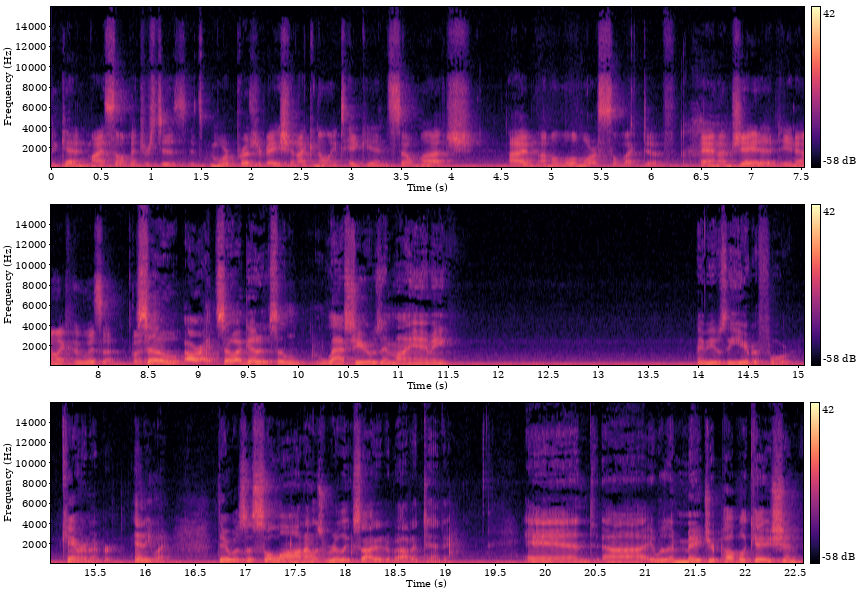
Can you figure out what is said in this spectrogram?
again, my self interest is it's more preservation. I can only take in so much. I'm, I'm a little more selective, and I'm jaded. You know, like who isn't? But so all right. So I go to so last year was in Miami. Maybe it was the year before. Can't remember. Anyway, there was a salon I was really excited about attending, and uh, it was a major publication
